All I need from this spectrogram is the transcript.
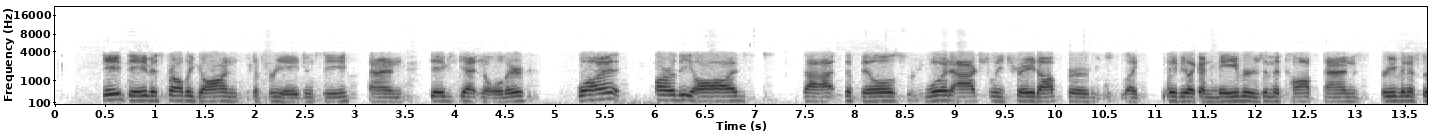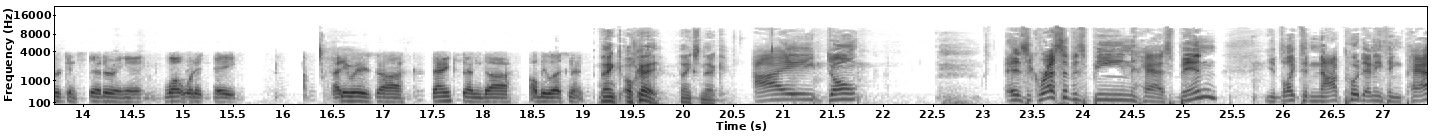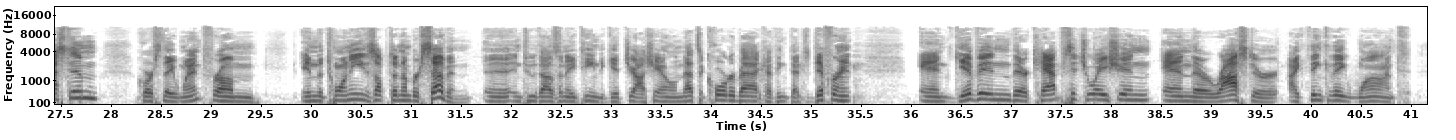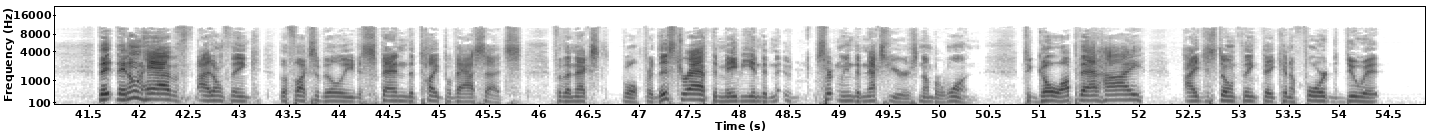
Gabe Davis probably gone to free agency and Diggs getting older. What are the odds that the Bills would actually trade up for like maybe like a Nabers in the top ten, or even if they're considering it, what would it take? Anyways, uh, thanks, and uh, I'll be listening. Thank. Okay, thanks, Nick. I don't. As aggressive as Beane has been, You'd like to not put anything past him. Of course, they went from in the 20s up to number seven uh, in 2018 to get Josh Allen. That's a quarterback. I think that's different. And given their cap situation and their roster, I think they want. They, they don't have, I don't think, the flexibility to spend the type of assets for the next, well, for this draft and maybe into, certainly into next year's number one. To go up that high, I just don't think they can afford to do it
